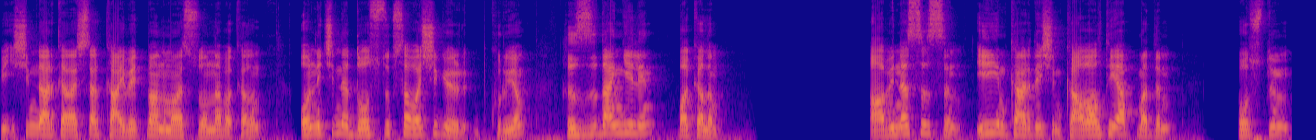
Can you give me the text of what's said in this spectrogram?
Bir şimdi arkadaşlar kaybetme animasyonuna bakalım. Onun için de dostluk savaşı kuruyorum. Hızlıdan gelin bakalım. Abi nasılsın? İyiyim kardeşim. Kahvaltı yapmadım. Kostüm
